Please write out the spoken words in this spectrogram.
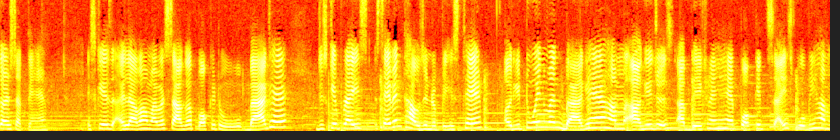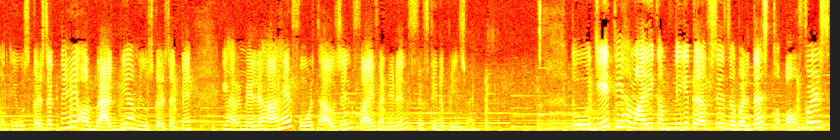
कर सकते हैं। इसके अलावा हमारे पास सागा पॉकेट बैग है, जिसके प्राइस सेवन थाउज़ेंड रुपीज़ थे। और ये टू इन वन बैग है। हम आगे जो इस, आप देख रहे हैं पॉकेट साइज़ वो भी हम यूज़ कर सकते हैं और बैग भी हम यूज़ कर सकते हैं। ये हमें मिल रहा है four thousand five hundred and fifty rupees में। तो ये थी हमारी कंपनी की तरफ़ से ज़बरदस्त ऑफ़र्स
